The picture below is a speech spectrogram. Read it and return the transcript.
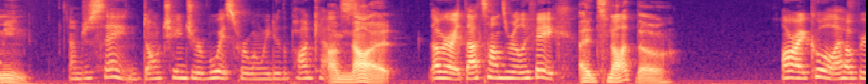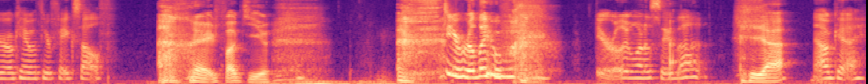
mean? I'm just saying, don't change your voice for when we do the podcast. I'm not. All right, that sounds really fake. It's not though. All right, cool. I hope you're okay with your fake self. Alright, fuck you. Do you really? do you really want to say that? Yeah. Okay.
